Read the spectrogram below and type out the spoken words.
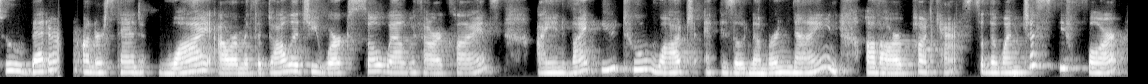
To better understand why our methodology works so well with our clients, I invite you to watch episode number nine of our podcast. So, the one just before,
